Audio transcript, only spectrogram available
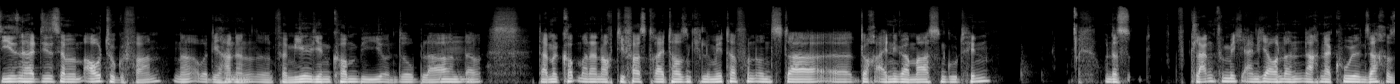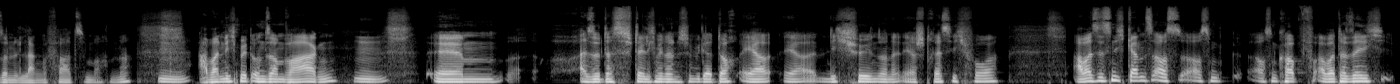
die sind halt dieses Jahr mit dem Auto gefahren, ne? aber die haben dann so ein Familienkombi und so bla. Und Mhm. da, damit kommt man dann auch die fast 3000 Kilometer von uns da äh, doch einigermaßen gut hin. Und das klang für mich eigentlich auch nach, einer coolen Sache, so eine lange Fahrt zu machen. Ne? Mhm. Aber nicht mit unserem Wagen. Mhm. Ähm, also das stelle ich mir dann schon wieder doch eher, eher nicht schön, sondern eher stressig vor. Aber es ist nicht ganz aus, aus, dem, aus dem Kopf. Aber tatsächlich,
